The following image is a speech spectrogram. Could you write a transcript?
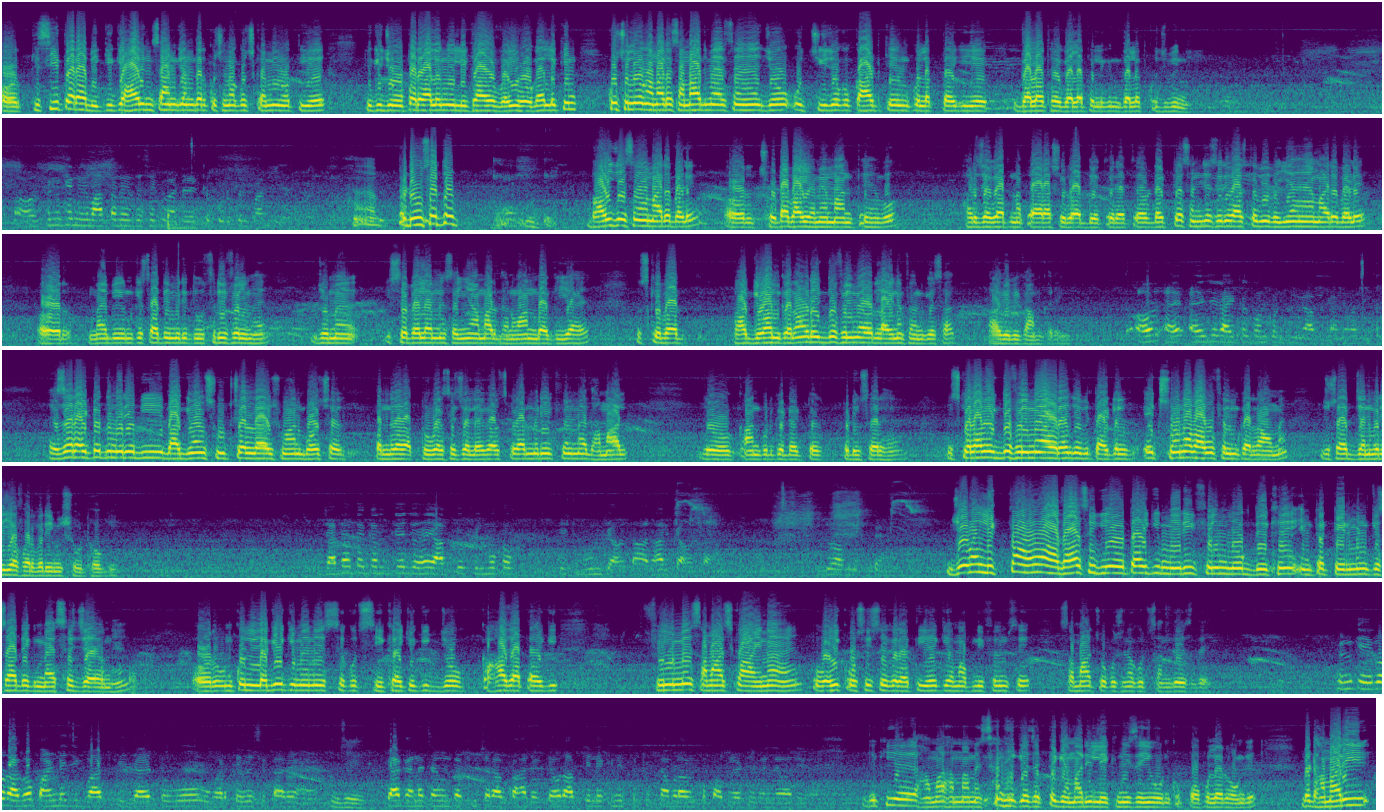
और किसी तरह भी क्योंकि हर इंसान के अंदर कुछ ना कुछ कमी होती है क्योंकि जो ऊपर वाले ने लिखा है वही होगा। लेकिन कुछ लोग हमारे समाज में ऐसे हैं जो उस चीज़ों को काट के उनको लगता है कि ये गलत है गलत है लेकिन गलत कुछ भी नहीं। और फ़िल्म के निर्माता निर्देशक हाँ, प्रोड्यूसर तो भाई जैसे हैं हमारे बड़े और छोटा भाई हमें मानते हैं वो। हर जगह अपना प्यार आशीर्वाद देते रहते हैं। और डायरेक्टर संजय श्रीवास्तव भी भैया हैं हमारे बड़े और मैं भी उनके साथ ही मेरी दूसरी फ़िल्म है जो मैं इससे पहले हमने सैया हमारा धनवान बा किया है। उसके बाद भाग्यवान कर रहा हूँ और एक दो फ़िल्में और लाइनअप है उनके साथ आगे भी काम करेंगे। और एज ए राइटर कौन कौन फ़िल्म आपकी आने वाली है? एज अ राइटर तो मेरी अभी भाग्यवान शूट चल रहा है आयुष्मान बहुत पंद्रह अक्टूबर से चलेगा। उसके बाद मेरी एक फ़िल्म है धमाल जो कानपुर के डायरेक्टर प्रोड्यूसर हैं। इसके अलावा एक दो फ़िल्में और हैं जो भी टाइटल एक सोना बाबू फ़िल्म कर रहा हूँ मैं जो शायद जनवरी या फरवरी में शूट होगी। ज़्यादातर करके जो है आपकी फ़िल्मों का पृष्ठभूमि क्या होता है आधार क्या होता है जो आप लिखते हैं? जो मैं लिखता हूँ आधार सिर्फ़ ये होता है कि मेरी फ़िल्म लोग देखें इंटरटेनमेंट के साथ एक मैसेज जाए उन्हें और उनको लगे कि मैंने इससे कुछ सीखा है क्योंकि जो कहा जाता है कि फ़िल्में समाज का आईना है तो वही कोशिश एक रहती है कि हम अपनी फ़िल्म से समाज को कुछ ना कुछ संदेश दें। फ़िल्म के हीरो राघव पांडे जी की बात की जाए तो वो उभरते हुए सितारे हैं। जी। क्या कहना चाहेंगे उनका फ्यूचर आप कहाँ देखते हैं और आपकी लेखनी से कितना बड़ा उनको पॉपुलैरिटी मिलने वाली है? देखिए हम हम हमेशा नहीं कह सकते कि हमारी लेखनी से ही वो उनको पॉपुलर होंगे बट हमारी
